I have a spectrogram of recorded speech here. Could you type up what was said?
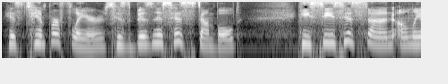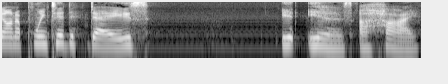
His temper flares. His business has stumbled. He sees his son only on appointed days. It is a high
